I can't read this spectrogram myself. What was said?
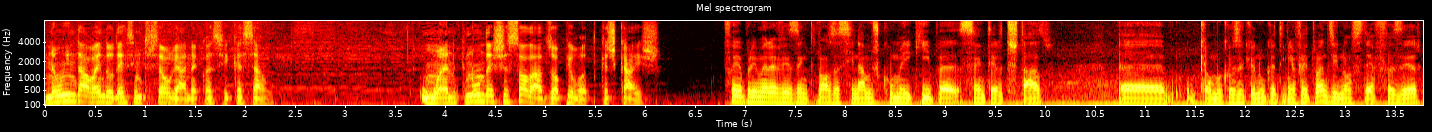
não indo além do 13º lugar na classificação. Um ano que não deixa saudades ao piloto de Cascais. Foi a primeira vez em que nós assinámos com uma equipa sem ter testado, uh, que é uma coisa que eu nunca tinha feito antes e não se deve fazer,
